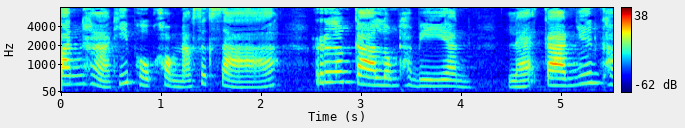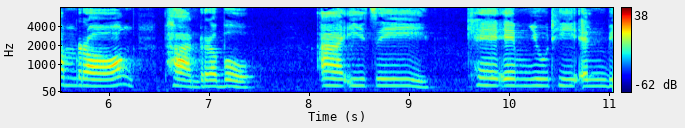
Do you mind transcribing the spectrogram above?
ปัญหาที่พบของนักศึกษา เรื่องการลงทะเบียน และการยื่นคำร้อง ผ่านระบบ REG KMUTNB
